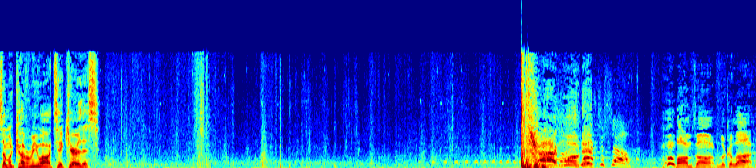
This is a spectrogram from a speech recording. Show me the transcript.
Someone cover me while I take care of this. I'm wounded! Watch yourself! Bomb's armed. Look alive.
